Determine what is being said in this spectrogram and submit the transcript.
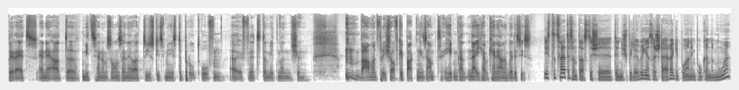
bereits eine Art äh, mit seinem Sohn seine Art Justizminister Brutofen eröffnet, damit man schön warm und frisch aufgebacken ins Amt heben kann. Nein, ich habe keine Ahnung, wer das ist. Ist der zweite fantastische Tennisspieler. Übrigens als Steirer, geboren in Bruck an der Mur,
